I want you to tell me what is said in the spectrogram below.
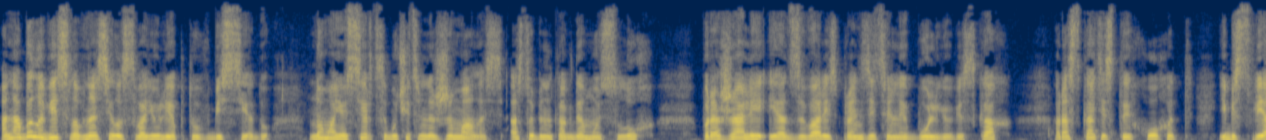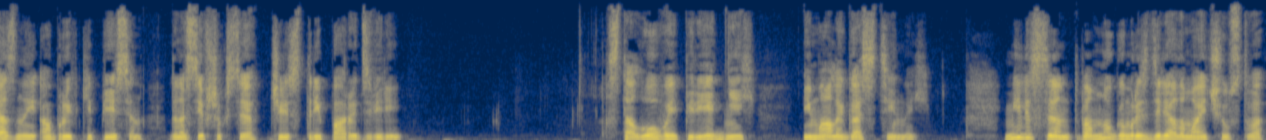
Было весело вносила свою лепту в беседу, но мое сердце мучительно сжималось, особенно когда мой слух поражали и отзывались пронзительной болью в висках раскатистый хохот и бессвязные обрывки песен, доносившихся через три пары дверей. Столовой, передней и малой гостиной. Миллисент во многом разделяла мои чувства,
